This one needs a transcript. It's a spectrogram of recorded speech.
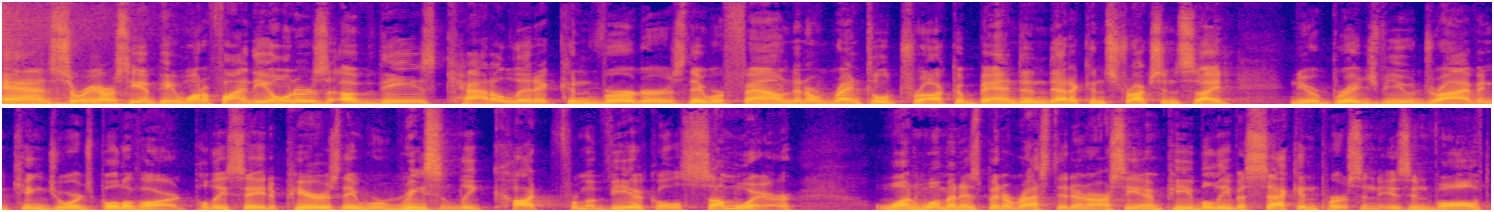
And Surrey RCMP want to find the owners of these catalytic converters. They were found in a rental truck abandoned at a construction site near Bridgeview Drive and King George Boulevard. Police say it appears they were recently cut from a vehicle somewhere. One woman has been arrested, and RCMP believe a second person is involved.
